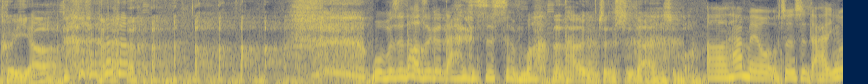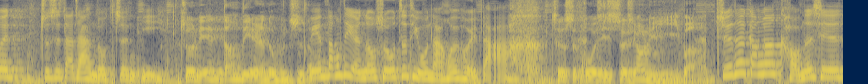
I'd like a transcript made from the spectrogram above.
可以啊。我不知道这个答案是什么。那他的正式答案是什么？呃，他没有正式答案，因为就是大家很多争议，就连当地人都不知道，连当地人都说这题我哪会回答啊？这是国际社交礼仪吧？觉得刚刚考那些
